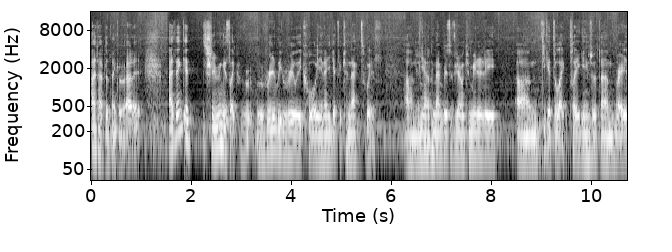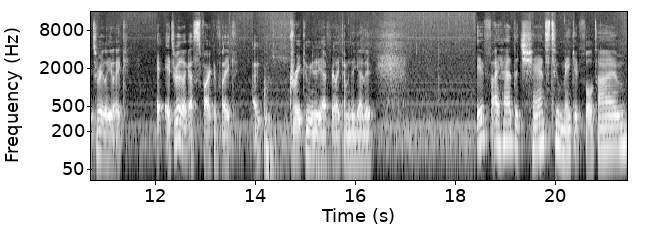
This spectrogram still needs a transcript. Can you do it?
I'd have to think about it. I think it streaming is like r- really, really cool. You know, you get to connect with, um, you know, the members of your own community. Um, you get to like play games with them, right? It's really like, it- it's really like a spark of like a great community effort like coming together. If I had the chance to make it full time,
